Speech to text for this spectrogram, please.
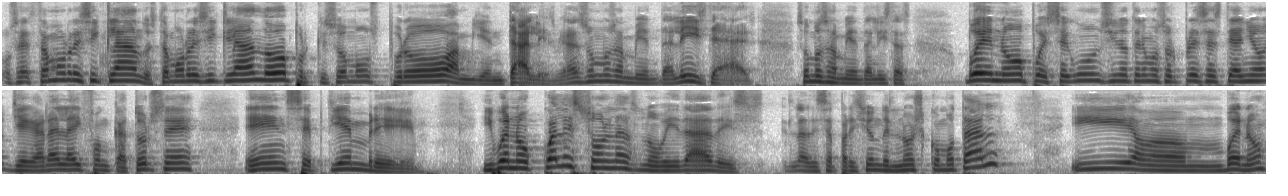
o sea, estamos reciclando, estamos reciclando porque somos proambientales, ¿verdad? Somos ambientalistas, somos ambientalistas. Bueno, pues según si no tenemos sorpresa este año, llegará el iPhone 14 en septiembre. Y bueno, ¿cuáles son las novedades? La desaparición del notch como tal, y um, bueno,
